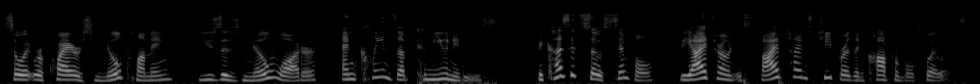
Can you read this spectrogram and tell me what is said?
So it requires no plumbing, uses no water, and cleans up communities. Because it's so simple, the iThrone is five times cheaper than comparable toilets,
